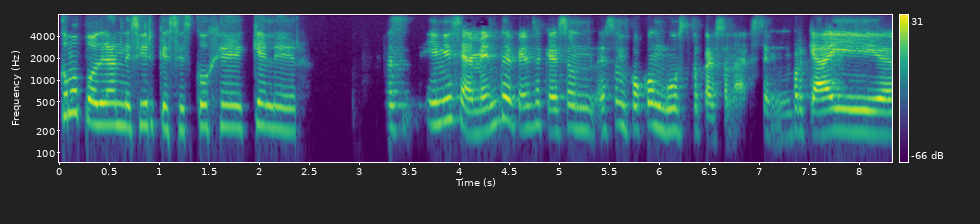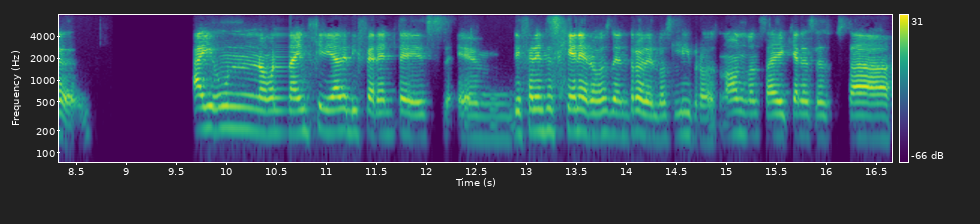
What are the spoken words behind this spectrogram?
¿cómo podrían decir que se escoge qué leer? Pues inicialmente pienso que es un, es un poco un gusto personal, porque hay hay una infinidad de diferentes, em, diferentes géneros dentro de los libros, ¿no? Entonces hay quienes les gusta,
